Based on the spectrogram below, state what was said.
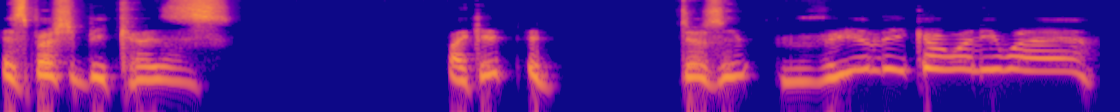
especially because like it it doesn't really go anywhere.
